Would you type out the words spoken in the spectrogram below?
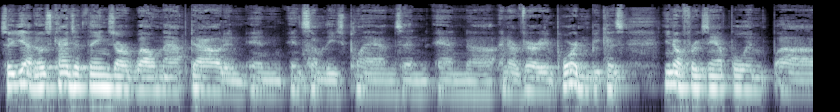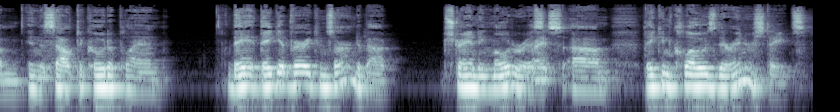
so yeah, those kinds of things are well mapped out in, in, in some of these plans and, and, uh, and are very important because, you know, for example, in, um, in the South Dakota plan, they, they get very concerned about stranding motorists. Right. Um, they can close their interstates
